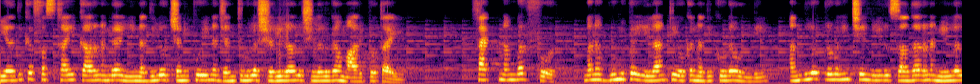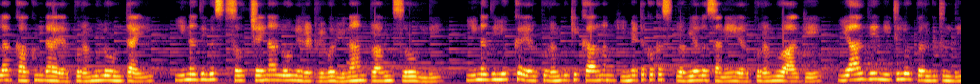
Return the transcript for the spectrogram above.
ఈ అధిక ఫస్థాయి కారణంగా ఈ నదిలో చనిపోయిన జంతువుల శరీరాలు శిలలుగా మారిపోతాయి. ఫ్యాక్ట్ నంబర్ ఫోర్ మన భూమిపై ఇలాంటి ఒక నది కూడా ఉంది. అందులో ప్రవహించే నీరు సాధారణ నీళ్ళలా కాకుండా ఎరుపు రంగులో ఉంటాయి. ఈ నది వెస్ట్ సౌత్ చైనాలోని రెడ్ రివర్ యునాన్ ప్రావిన్స్లో ఉంది. ఈ నది యొక్క ఎరుపు రంగుకి కారణం హిమెటకొకస్ ప్లవియలస్ అనే ఎరుపు రంగు ఆల్గే. ఈ ఆల్గే నీటిలో పెరుగుతుంది.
